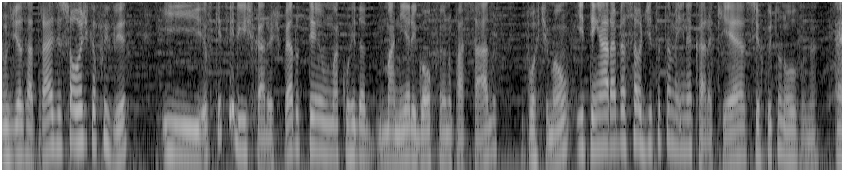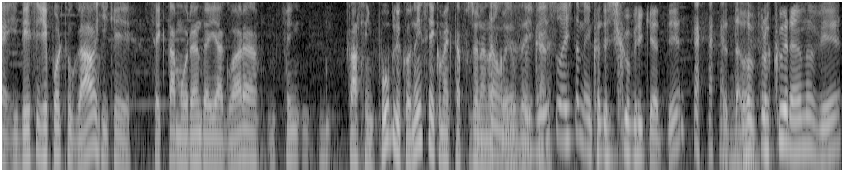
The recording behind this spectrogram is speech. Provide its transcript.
uns dias atrás e só hoje que eu fui ver. E eu fiquei feliz, cara. Eu espero ter uma corrida maneira igual foi ano passado, em Portimão. E tem a Arábia Saudita também, né, cara? Que é circuito novo, né? É, e desse de Portugal, Henrique, você que tá morando aí agora, enfim, tá sem público? Eu nem sei como é que tá funcionando as então, coisas eu fui aí, ver cara. isso hoje também, quando eu descobri que ia ter. eu tava procurando ver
